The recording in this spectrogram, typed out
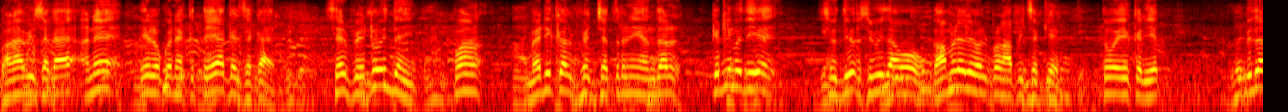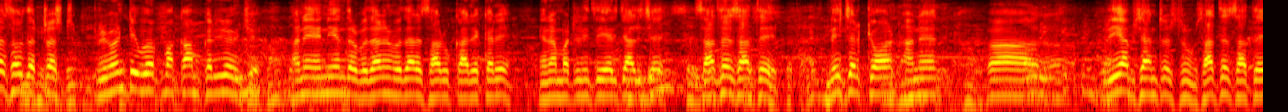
ભણાવી શકાય અને એ લોકોને તૈયાર કરી શકાય. સિર્ફ એટલું જ નહીં પણ મેડિકલ ક્ષેત્રની અંદર કેટલી બધી સુવિધાઓ ગામડે લેવલ પણ આપી શકીએ તો એ કરીએ. બીજા ઓફ ધ ટ્રસ્ટ પ્રિવેન્ટિવ વર્કમાં કામ કરી રહ્યું છે અને એની અંદર વધારે વધારે સારું કાર્ય કરે, એના માટેની તૈયારી ચાલી છે. સાથે સાથે નેચર ક્યોર અને રિયાબ સેન્ટર્સનું સાથે સાથે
